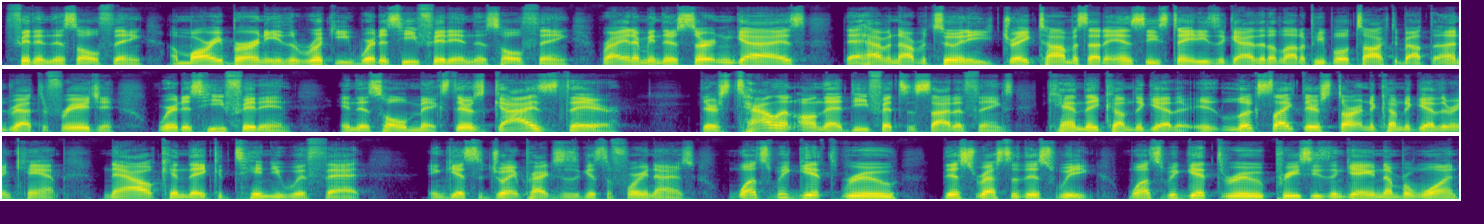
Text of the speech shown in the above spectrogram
fit in this whole thing? Amari Burney, the rookie, where does he fit in this whole thing? Right? I mean, there's certain guys that have an opportunity. Drake Thomas out of NC State, he's a guy that a lot of people have talked about, the undrafted free agent. Where does he fit in in this whole mix? There's guys there. There's talent on that defensive side of things. Can they come together? It looks like they're starting to come together in camp. Now, can they continue with that against the joint practices against the 49ers? Once we get through this rest of this week. Once we get through preseason game number one,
